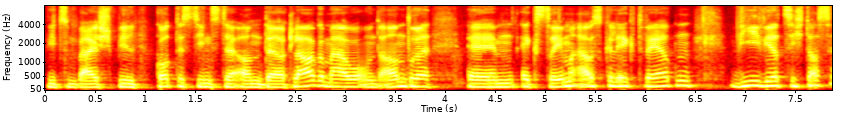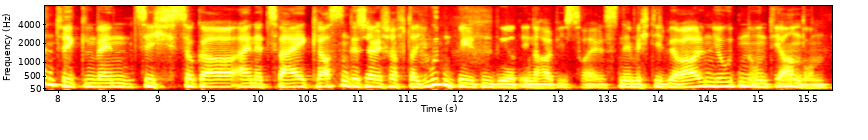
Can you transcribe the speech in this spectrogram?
wie zum Beispiel Gottesdienste an der Klagemauer und andere, ähm, extremer ausgelegt werden. Wie wird sich das entwickeln, wenn sich sogar eine Zweiklassengesellschaft der Juden bilden wird innerhalb Israels, nämlich die liberalen Juden und die anderen?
